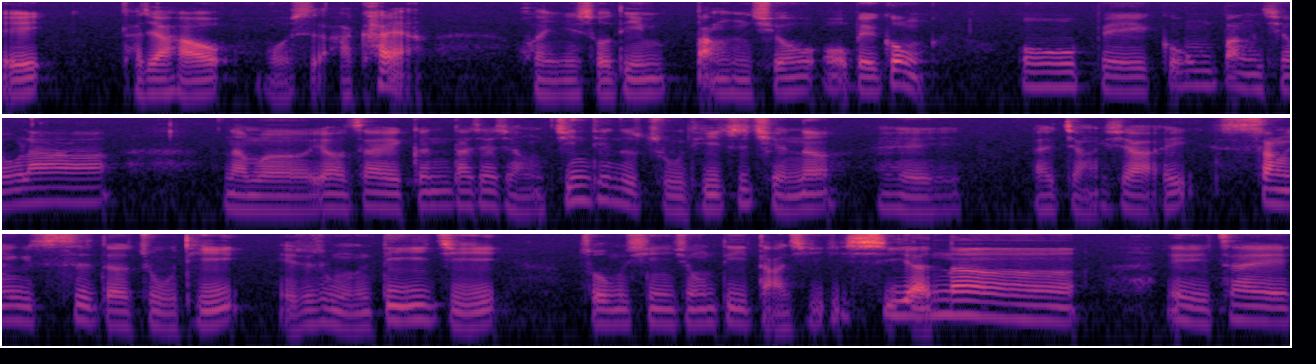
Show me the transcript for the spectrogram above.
哎，大家好，我是阿凯啊，欢迎收听棒球欧北贡欧北贡棒球啦。那么要在跟大家讲今天的主题之前呢，哎，来讲一下哎上一次的主题，也就是我们第一集中信兄弟打击西安呐。哎，在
